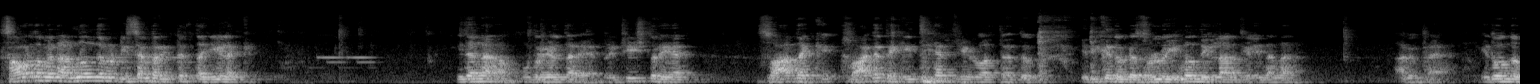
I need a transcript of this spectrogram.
ಸಾವಿರದ ಒಂಬೈನೂರ ಹನ್ನೊಂದರ ಡಿಸೆಂಬರ್ ಇಪ್ಪತ್ತ ಏಳಕ್ಕೆ. ಇದನ್ನ ಒಬ್ರು ಹೇಳ್ತಾರೆ ಬ್ರಿಟಿಷ್ ದೊರೆಯ ಸ್ವಾಗತಕ್ಕೆ ಸ್ವಾಗತ ಗೀತೆ ಅಂತ ಹೇಳುವಂಥದ್ದು ಇದಕ್ಕೆ ದೊಡ್ಡ ಸುಳ್ಳು ಇನ್ನೊಂದು ಇಲ್ಲ ಅಂತ ಹೇಳಿ ನನ್ನ ಅಭಿಪ್ರಾಯ. ಇದೊಂದು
